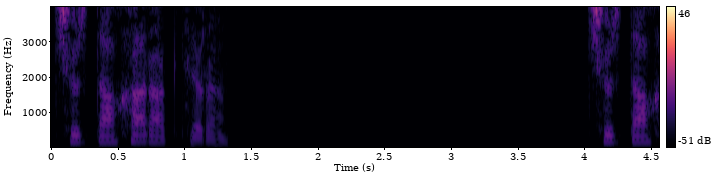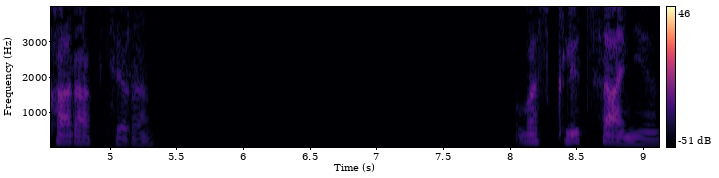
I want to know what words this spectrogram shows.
Черта характера. Черта характера. Восклицание.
